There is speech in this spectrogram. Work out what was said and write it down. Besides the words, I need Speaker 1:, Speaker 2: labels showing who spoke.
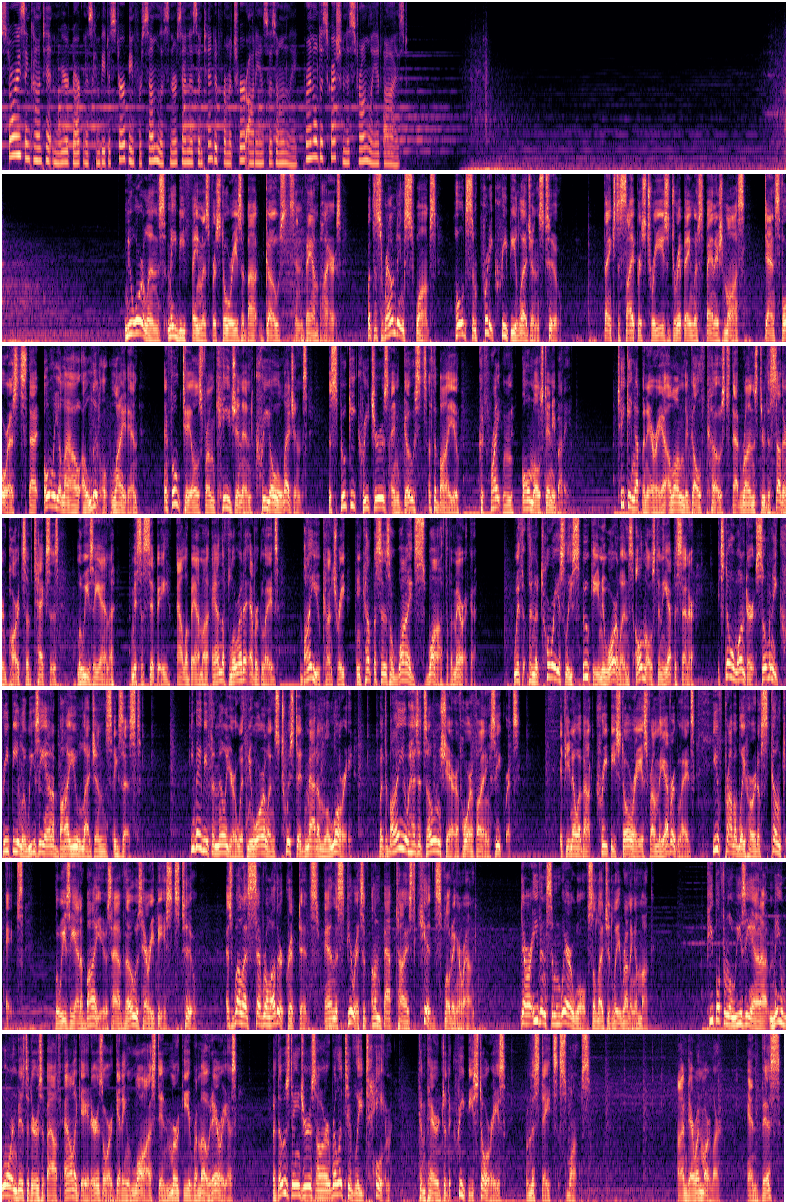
Speaker 1: Stories and content in Weird Darkness can be disturbing for some listeners and is intended for mature audiences only. Parental discretion is strongly advised.
Speaker 2: New Orleans may be famous for stories about ghosts and vampires, but the surrounding swamps hold some pretty creepy legends too. Thanks to cypress trees dripping with Spanish moss, dense forests that only allow a little light in, and folk tales from Cajun and Creole legends, the spooky creatures and ghosts of the bayou could frighten almost anybody. Taking up an area along the Gulf Coast that runs through the southern parts of Texas, Louisiana, Mississippi, Alabama, and the Florida Everglades, Bayou Country encompasses a wide swath of America. With the notoriously spooky New Orleans almost in the epicenter, it's no wonder so many creepy Louisiana bayou legends exist. You may be familiar with New Orleans' twisted Madame LaLaurie, but the bayou has its own share of horrifying secrets. If you know about creepy stories from the Everglades, you've probably heard of skunk apes. Louisiana bayous have those hairy beasts, too, as well as several other cryptids and the spirits of unbaptized kids floating around. There are even some werewolves allegedly running amok. People from Louisiana may warn visitors about alligators or getting lost in murky, remote areas, but those dangers are relatively tame compared to the creepy stories from the state's swamps. I'm Darren Marlar, and this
